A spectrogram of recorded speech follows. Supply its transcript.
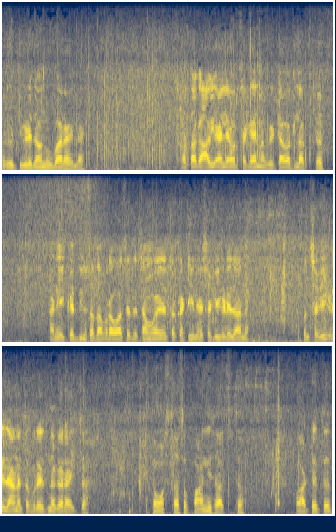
रोहित तिकडे जाऊन उभा राहिला आहे आता गावी आल्यावर सगळ्यांना भेटावंच लागतं. आणि एकच दिवसाचा प्रवास आहे त्याच्यामुळे तर कठीण आहे सगळीकडे जाणं. पण सगळीकडे जाण्याचा प्रयत्न करायचा. तर मस्त असं पाणी साचतं वाटेतच.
